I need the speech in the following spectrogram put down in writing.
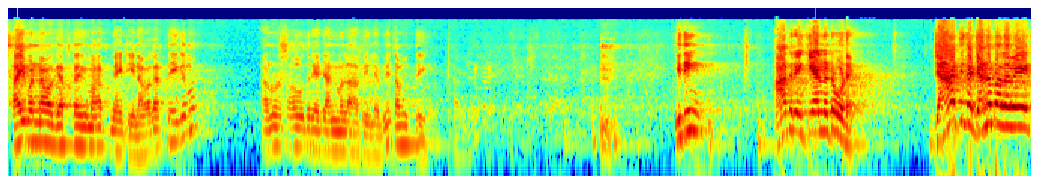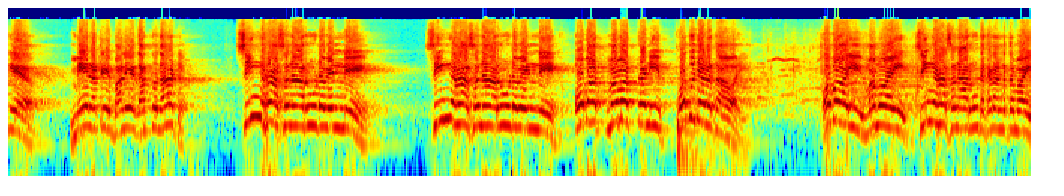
සයිමන් නවගත්තේ මහත්මයා හිටියේ නවගත්තේගම අනුර සහෝදරයා ජන්මලාභය ලැබුවේ තමුත්තේගම. ඉතින් ආදරෙන් කියන්නට ඕනේ. ජාතික ජන බලවේගය මේ රටේ බලය ගත්තොදාට සිංහාසනාරූඪ වෙන්නේ සිංහාසනාරූඪ වෙන්නේ ඔබත් මමත් වැනි පොදු ජනතාවයි. ඔබයි මමයි සිංහාසනාරූඪ කරන්න තමයි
